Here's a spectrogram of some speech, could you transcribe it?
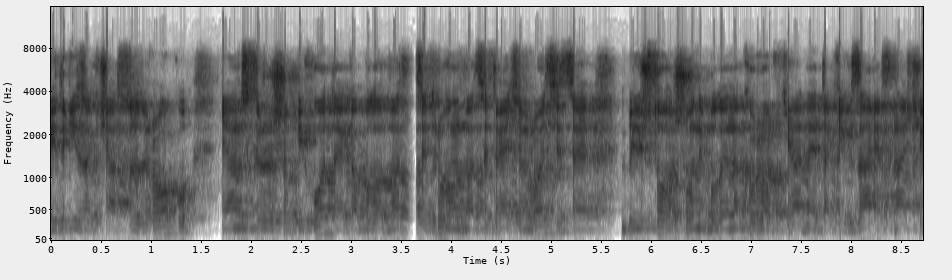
відрізок часу з року, я вам скажу, що піхота, яка була в 22-23 році, це більш того, що вони були на курорті, а не так як зараз. Наші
